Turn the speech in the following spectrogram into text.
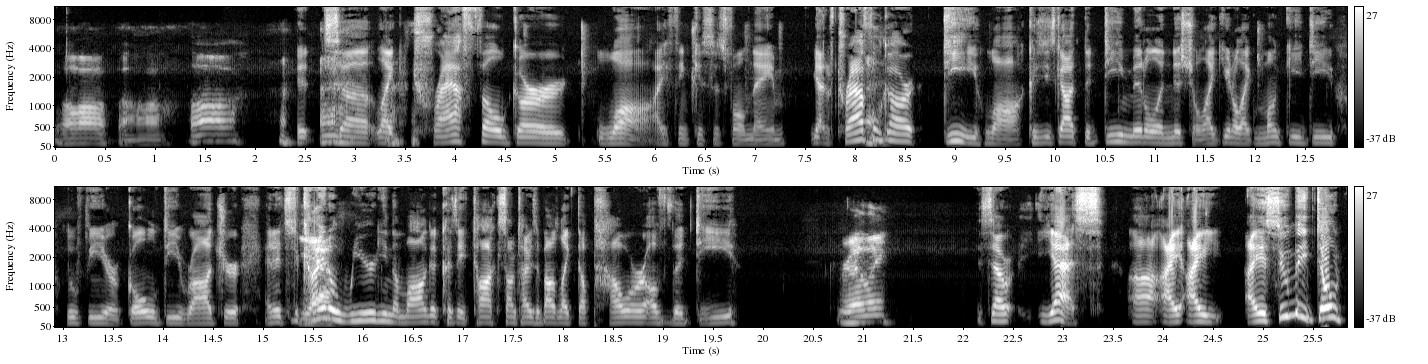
law, law, law. it's uh, like Trafalgar Law, I think is his full name. Yeah, Trafalgar D Law, because he's got the D middle initial, like you know, like Monkey D Luffy or Gold D Roger, and it's yeah. kind of weird in the manga because they talk sometimes about like the power of the D. Really? So yes, uh, I I I assume they don't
